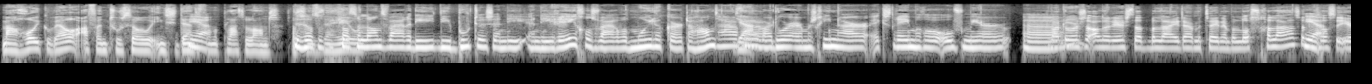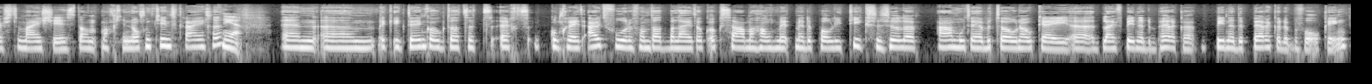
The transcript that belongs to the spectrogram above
Maar hoor ik wel af en toe zo incidenten Ja. van het platteland. Dus dat op het heel- platteland waren die, die boetes en die, en die regels waren wat moeilijker te handhaven. Ja. Waardoor er misschien naar extremere of meer. eh, Waardoor ze allereerst dat beleid daar meteen hebben losgelaten. Ja. Dus als de eerste meisje is, dan mag je nog een kind krijgen. Ja. En um, ik, ik denk ook dat het echt concreet uitvoeren van dat beleid ook, ook samenhangt met, met de politiek. Ze zullen aan moeten hebben tonen, oké, okay, uh, het blijft binnen de perken, binnen de perken de bevolking.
